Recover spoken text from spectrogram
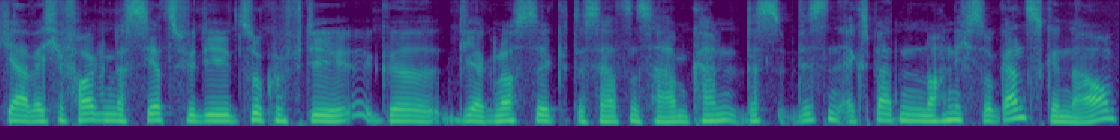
Ja, welche Folgen das jetzt für die zukünftige Diagnostik des Herzens haben kann, das wissen Experten noch nicht so ganz genau.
